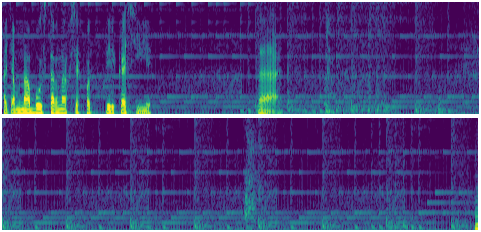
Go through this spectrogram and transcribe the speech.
Хотя мы на обоих сторонах всех перекосили. Так. Угу.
